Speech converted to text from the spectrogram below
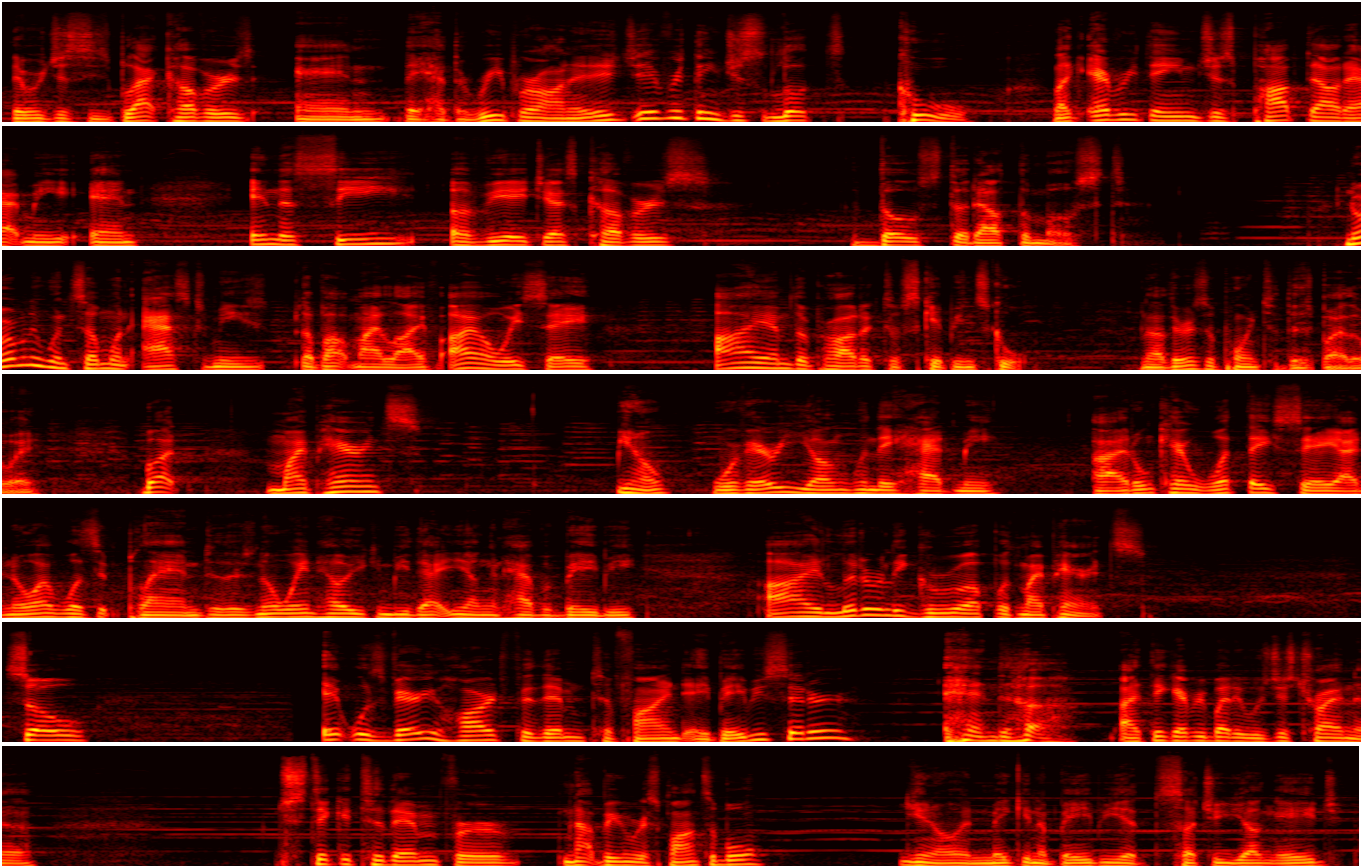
they were just these black covers and they had the Reaper on it. it everything just looked cool. Like everything just popped out at me. And in the sea of VHS covers, those stood out the most. Normally, when someone asks me about my life, I always say, I am the product of skipping school. Now, there is a point to this, by the way. But my parents, you know, were very young when they had me. I don't care what they say. I know I wasn't planned. There's no way in hell you can be that young and have a baby. I literally grew up with my parents. So it was very hard for them to find a babysitter. And uh, I think everybody was just trying to stick it to them for not being responsible, you know, and making a baby at such a young age.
